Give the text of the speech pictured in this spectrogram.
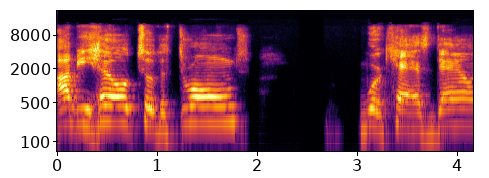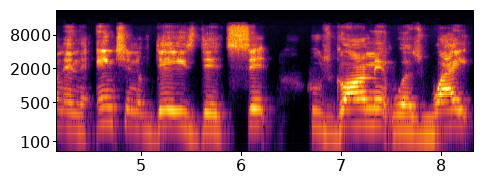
I beheld to the thrones were cast down, and the Ancient of Days did sit, whose garment was white,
